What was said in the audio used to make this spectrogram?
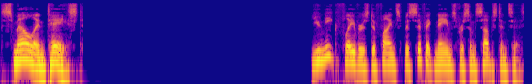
Smell and taste Unique flavors define specific names for some substances.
